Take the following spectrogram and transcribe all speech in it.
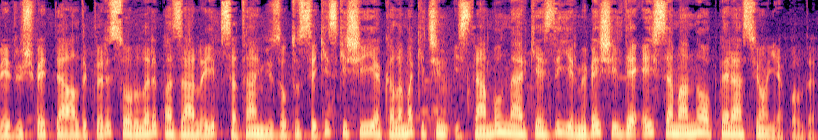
ve rüşvetle aldıkları soruları pazarlayıp satan 138 kişiyi yakalamak için İstanbul merkezli 25 ilde eş zamanlı operasyon yapıldı.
